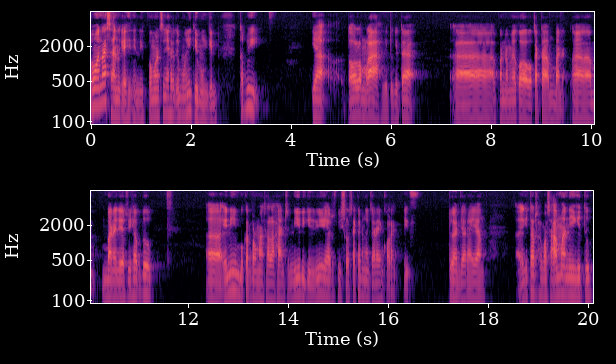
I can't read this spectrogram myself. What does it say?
pemanasan kayaknya ini, pemanasannya herd immunity mungkin. Tapi ya tolonglah gitu kita eh, apa namanya kalau kata Mbak eh, Mbak Najwa Shihab tuh eh, ini bukan permasalahan sendiri gitu, ini harus diselesaikan dengan cara yang kolektif, dengan cara yang eh, kita harus sama-sama nih gitu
